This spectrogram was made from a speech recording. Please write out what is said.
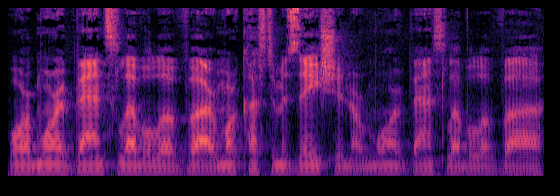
or more advanced level of uh, more customization or more advanced level of uh,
